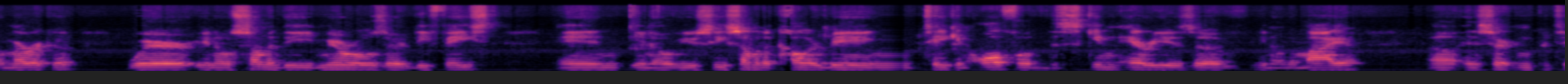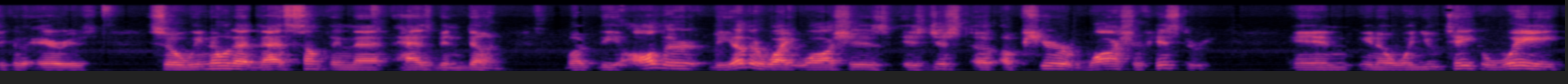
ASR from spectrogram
America, where you know some of the murals are defaced, and you know you see some of the color being taken off of the skin areas of you know the Maya uh, in certain particular areas. So we know that that's something that has been done. But the other the other whitewashes is just a, a pure wash of history and you know, when you take away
